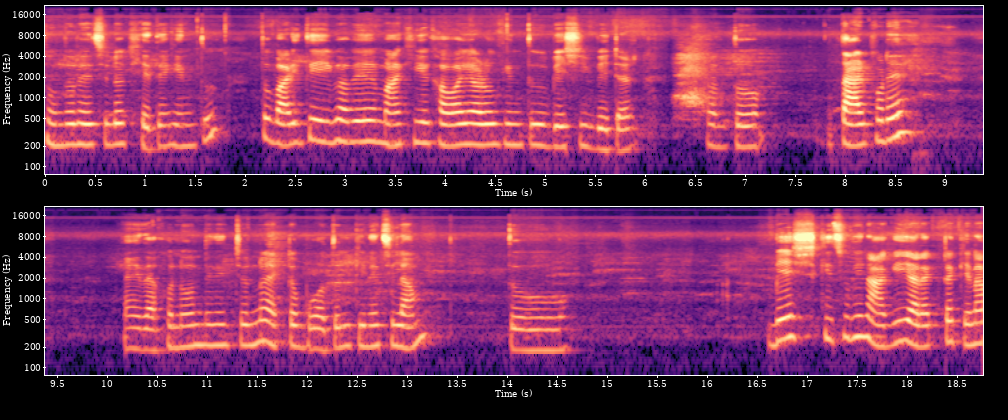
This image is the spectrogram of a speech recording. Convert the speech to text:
সুন্দর হয়েছিল খেতে কিন্তু। তো বাড়িতে এইভাবে মাখিয়ে খাওয়াই আরও কিন্তু বেশি বেটার তো তারপরে এই দেখো নন্দিনীর জন্য একটা বোতল কিনেছিলাম। তো বেশ কিছুদিন আগেই আর একটা কেনা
